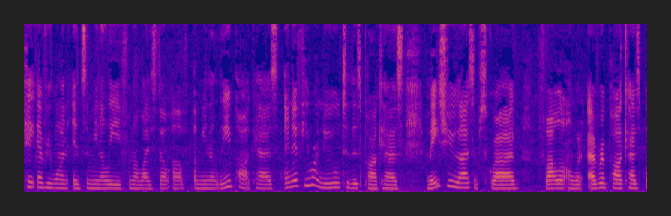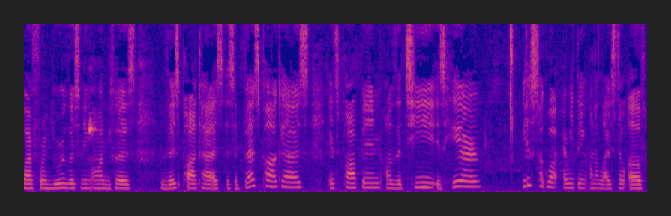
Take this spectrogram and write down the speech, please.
Hey everyone, it's Amina Lee from the Lifestyle of Amina Lee podcast. And if you are new to this podcast, make sure you guys subscribe, follow on whatever podcast platform you are listening on because this podcast is the best podcast. It's popping, all the tea is here. We just talk about everything on a lifestyle of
